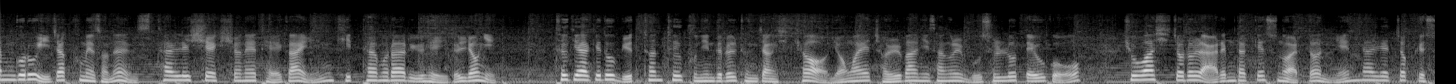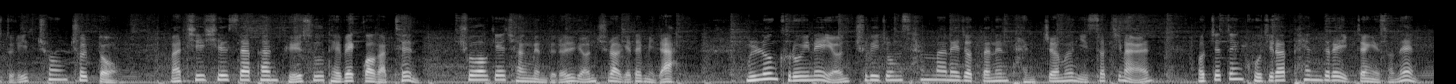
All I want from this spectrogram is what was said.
참고로 이 작품에서는 스타일리쉬 액션의 대가인 기타무라 류헤이를 영입, 특이하게도 뮤턴트 군인들을 등장시켜 영화의 절반 이상을 무술로 때우고 휴화 시절을 아름답게 수놓았던 옛날 옛적 괴수들이 총출동, 마치 실사판 괴수 대백과 같은 추억의 장면들을 연출하게 됩니다. 물론 그로 인해 연출이 좀 산만해졌다는 단점은 있었지만 어쨌든 고지라 팬들의 입장에서는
